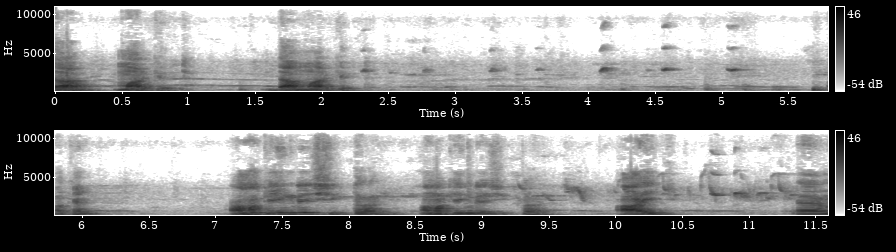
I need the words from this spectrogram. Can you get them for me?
the market the market. Okay আমাকে ইংরেজি শিখতে হয়, আমাকে ইংরেজি শিখতে হয়। I am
